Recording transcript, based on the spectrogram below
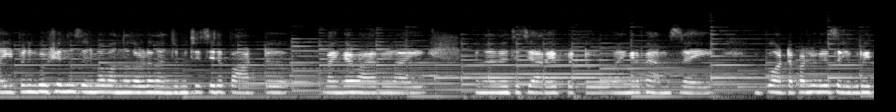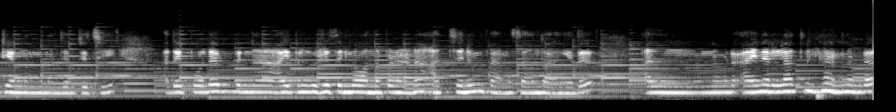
അയ്യപ്പനും ഘോഷി എന്ന സിനിമ വന്നതോടെ നഞ്ചമ്മ ചേച്ചിയുടെ പാട്ട് ഭയങ്കര വൈറലായി നഞ്ചമ്മ ചേച്ചി അറിയപ്പെട്ടു ഭയങ്കര ഫേമസായി ഇപ്പോൾ അട്ടപ്പാടിയിൽ ഒരു സെലിബ്രിറ്റിയാണ് നമ്മുടെ നഞ്ചമ്മ ചേച്ചി. അതേപോലെ പിന്നെ കോശി സിനിമ വന്നപ്പോഴാണ് അച്ഛനും ഫേമസ് ആകാൻ തുടങ്ങിയത്. അത് നമ്മുടെ അതിനെല്ലാത്തിനും കാരണം നമ്മുടെ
